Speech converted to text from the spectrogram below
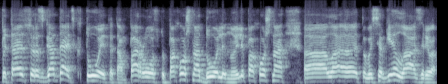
пытаются разгадать, кто это там по росту, похож на Долину или похож на э, этого Сергея Лазарева.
